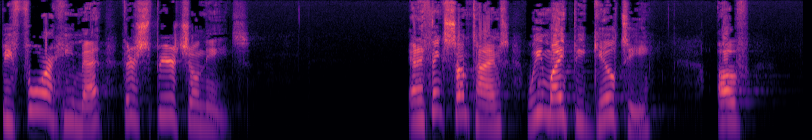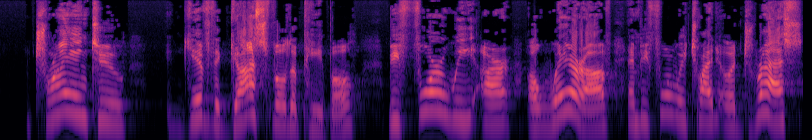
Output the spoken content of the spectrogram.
before he met their spiritual needs. And I think sometimes we might be guilty of trying to give the gospel to people before we are aware of and before we try to address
